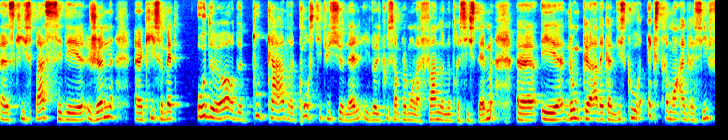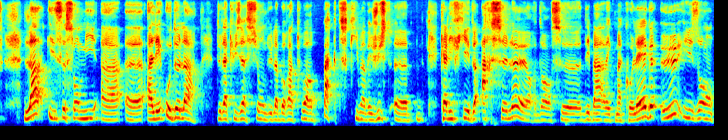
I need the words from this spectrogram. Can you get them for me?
ce qui se passe, c'est des jeunes qui se mettent au dehors de tout cadre constitutionnel. Ils veulent tout simplement la fin de notre système. Euh, et donc, avec un discours extrêmement agressif, là, ils se sont mis à euh, aller au-delà de l'accusation du laboratoire Pacte, qui m'avait juste euh, qualifié de harceleur dans ce débat avec ma collègue. Eux, ils ont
